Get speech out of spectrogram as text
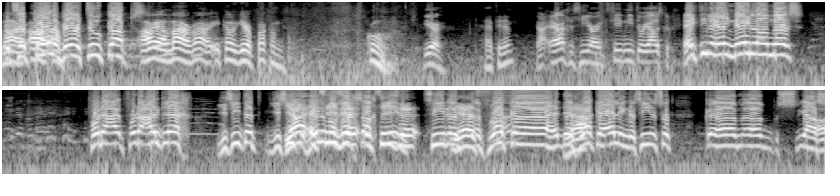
It's a polar Ar, Ar, bear, two cups. Arjan, waar, waar? Ik ook hier, pak hem. Kom op. Hier. Heb je hem? Ja, ergens hier. Ik zie het niet door jou. Heeft iedereen Nederlanders? Voor de, voor de uitleg. Je ziet het, je ziet Ja, het helemaal zie ze, rechts zie achterin. ze. Zie je de, Yes. de vlakke, de Ja. vlakke helling. Daar zie je een soort ehm, s- ja, Oh,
